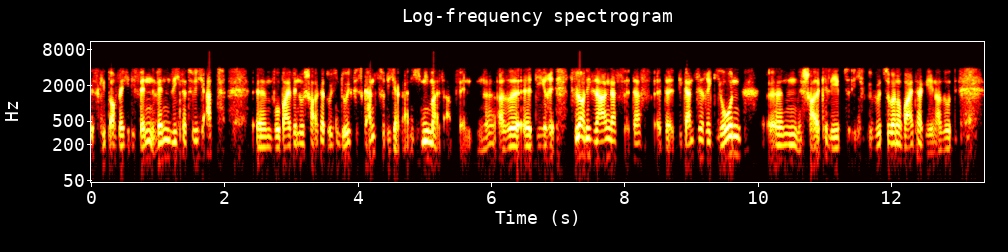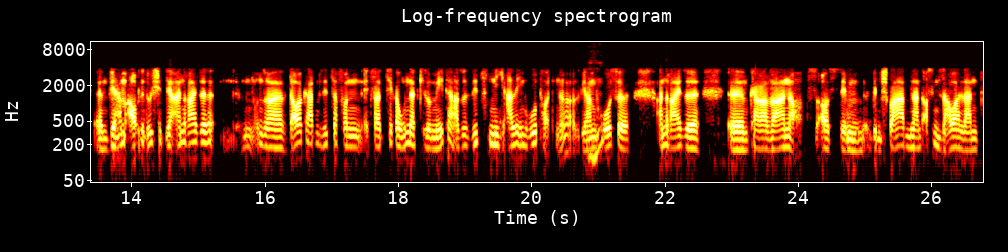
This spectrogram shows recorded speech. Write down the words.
es gibt auch welche, die wenden, wenden sich natürlich ab. Ähm, wobei, wenn du Schalker durch und durch bist, kannst du dich ja gar nicht niemals abwenden. Ne? Also äh, die, ich will auch nicht sagen, dass, dass äh, die ganze Region ähm, Schalke lebt. Ich würde sogar noch weitergehen. Also ähm, wir haben auch eine durchschnittliche Anreise unserer Dauerkartenbesitzer von etwa circa 100 Kilometer. Also sitzen nicht alle im Ruhrpott. Ne? Also wir mhm. haben große Anreise äh, Karawanen aus, aus dem, dem Schwabenland, aus dem Sauerland.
